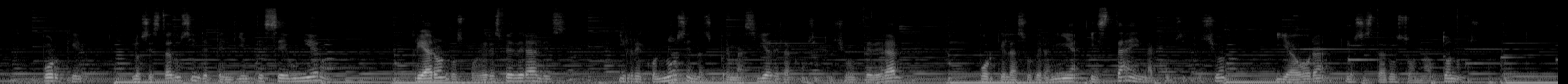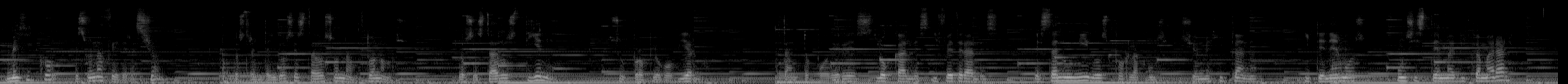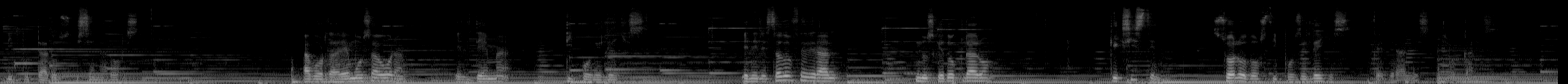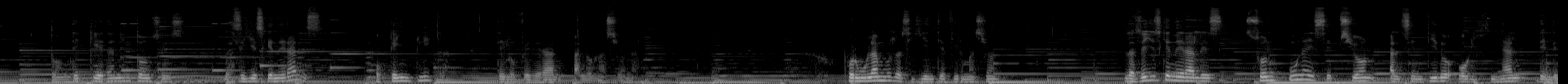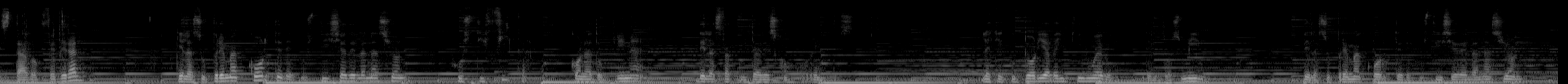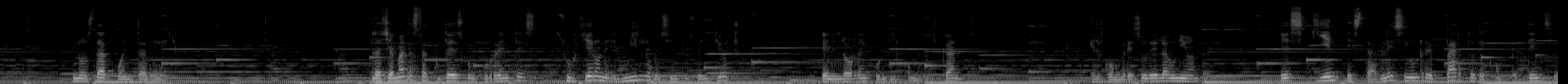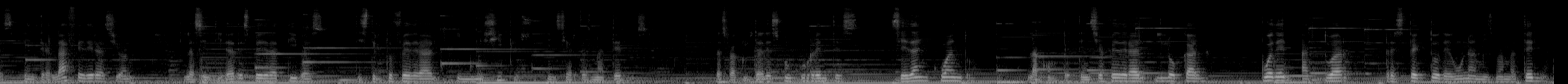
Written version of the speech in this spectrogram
porque los estados independientes se unieron, crearon los poderes federales y reconocen la supremacía de la Constitución Federal porque la soberanía está en la Constitución y ahora los estados son autónomos. México es una federación. Los 32 estados son autónomos. Los estados tienen su propio gobierno. Tanto poderes locales y federales están unidos por la Constitución mexicana y tenemos un sistema bicameral, diputados y senadores. Abordaremos ahora el tema tipo de leyes. En el Estado federal nos quedó claro que existen solo dos tipos de leyes, federales y locales. ¿Dónde quedan entonces las leyes generales? ¿O qué implica de lo federal a lo nacional? Formulamos la siguiente afirmación. Las leyes generales son una excepción al sentido original del Estado federal, que la Suprema Corte de Justicia de la Nación justifica con la doctrina de las facultades concurrentes. La Ejecutoria 29 del 2000 de la Suprema Corte de Justicia de la Nación nos da cuenta de ello. Las llamadas facultades concurrentes surgieron en 1928 en el orden jurídico mexicano. El Congreso de la Unión es quien establece un reparto de competencias entre la Federación, las entidades federativas, Distrito Federal y municipios en ciertas materias. Las facultades concurrentes se dan cuando la competencia federal y local pueden actuar respecto de una misma materia,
